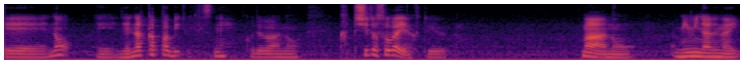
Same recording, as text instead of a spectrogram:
えー、の、えー、レナカパビルですね。これはあのカプシド阻害薬という、まあ、あの耳慣れない、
